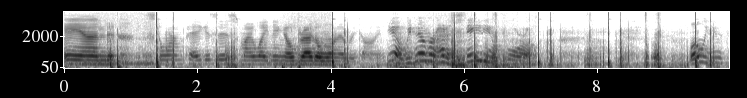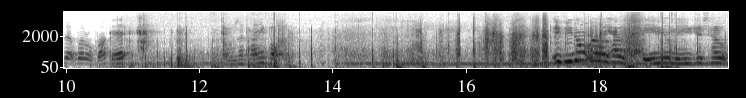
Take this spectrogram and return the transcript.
and Storm Pegasus, my Lightning Eldrago won every time. Yeah, we never had a stadium for them. Well, we used that little bucket. It was a tiny bucket. If you don't really have a stadium and you just have a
